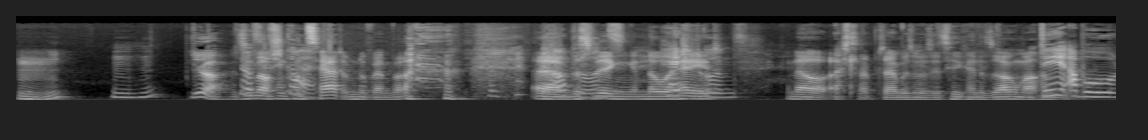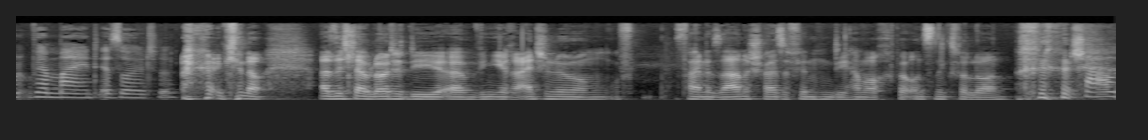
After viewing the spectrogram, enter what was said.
Mhm. Ja, sind Ja, wir auf einem. Konzert im November. Ähm, deswegen uns. no Hatet hate. uns. Genau, ich glaube, da müssen wir uns jetzt hier keine Sorgen machen. De-Abo, wer meint, er sollte. genau. Also ich glaube, Leute, die ähm, wegen ihrer Einstellung feine Sahne scheiße finden, die haben auch bei uns nichts verloren. Ciao.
